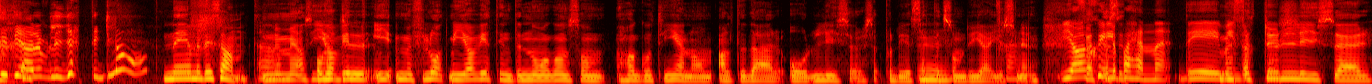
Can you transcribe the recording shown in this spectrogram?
Sitter jag här och blir jätteglad. Nej men det är sant. Nej, men alltså, jag du- vet, i- men förlåt, men jag vet inte någon som har gått igenom allt det där och lyser på det sättet som du gör just nu. För Jag att, skyller alltså, på henne. Det är Men min för att du dotters. lyser,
